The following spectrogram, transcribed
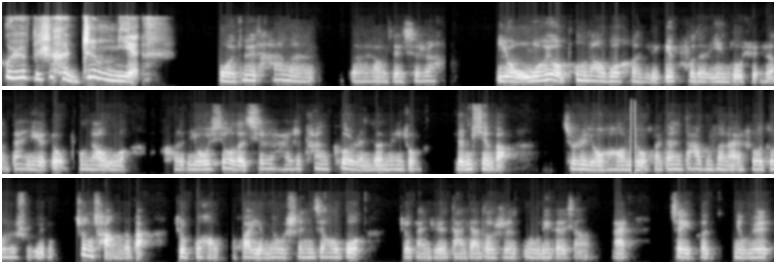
或者不是很正面。我对他们的了解其实有，我有碰到过很离谱的印度学生，但也有碰到过很优秀的。其实还是看个人的那种人品吧，就是有好有坏。但是大部分来说都是属于正常的吧，就不好不坏，也没有深交过，就感觉大家都是努力的想来这个纽约，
